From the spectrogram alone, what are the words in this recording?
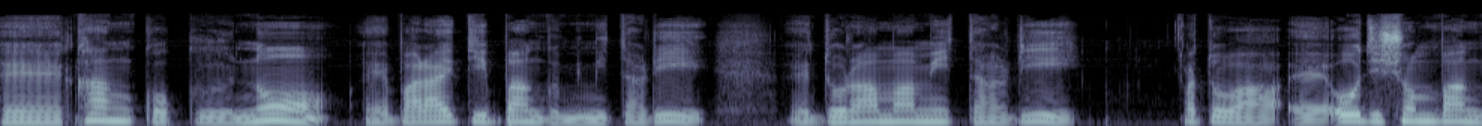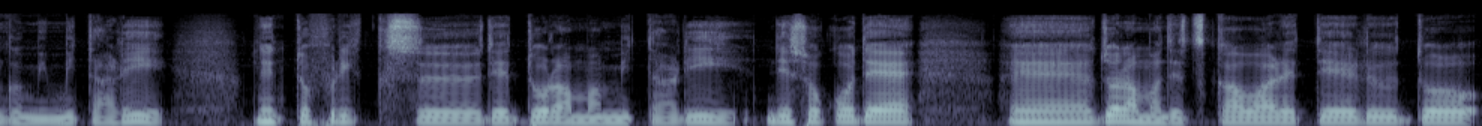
えー、韓国の、えー、バラエティ番組見たり、えー、ドラマ見たりあとは、えー、オーディション番組見たりネットフリックスでドラマ見たりでそこで、えー、ドラマで使われているド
